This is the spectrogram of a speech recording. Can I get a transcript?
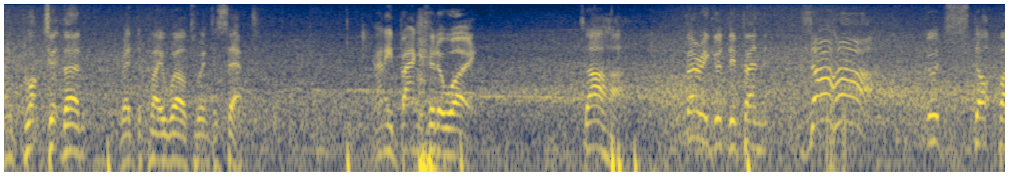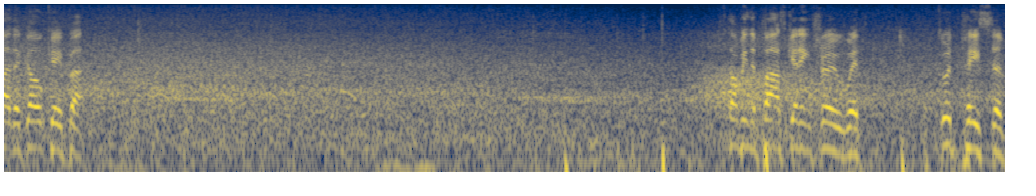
They blocked it then. Read the play well to intercept. And he banked it away. Zaha. Very good defender. Zaha! Good stop by the goalkeeper. Stopping the pass getting through with good piece of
